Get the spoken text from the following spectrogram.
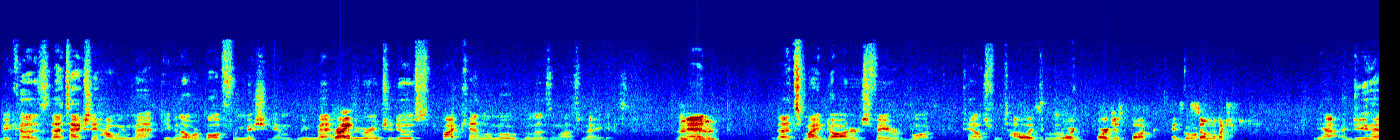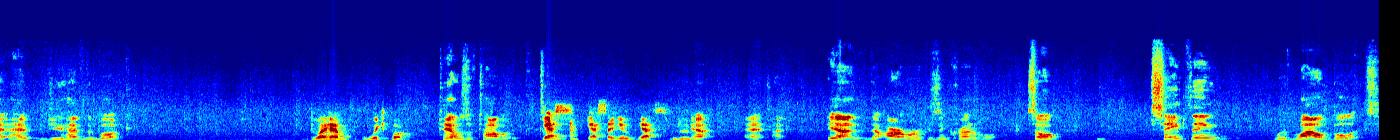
because that's actually how we met. Even though we're both from Michigan, we met. Right. We were introduced by Ken Lemoog, who lives in Las Vegas, Mhm. and that's my daughter's favorite book, Tales from Oh, it's a Toluca. gor- gorgeous book. It's Gor- so much. Yeah. Do you ha- have Do you have the book, Do I have which book? Tales of Talbot? Yes. Yes, I do. Yes. Mhm. Yeah, uh, yeah. The artwork is incredible. So, same thing with Wild Bullets.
